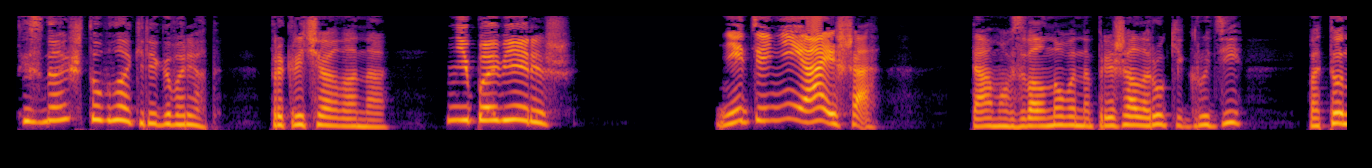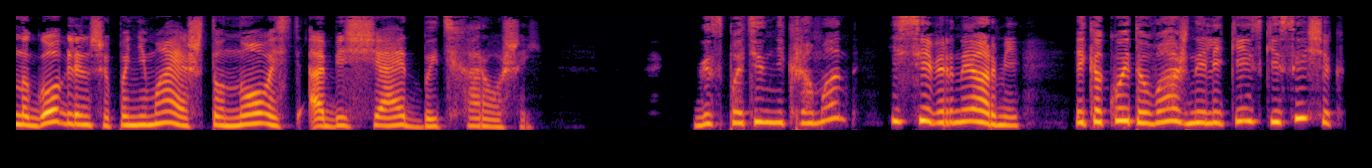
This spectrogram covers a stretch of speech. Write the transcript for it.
«Ты знаешь, что в лагере говорят?» — прокричала она. «Не поверишь!» «Не тяни, Айша!» Тама взволнованно прижала руки к груди, по тону гоблинши, понимая, что новость обещает быть хорошей господин некромант из Северной армии и какой-то важный ликейский сыщик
